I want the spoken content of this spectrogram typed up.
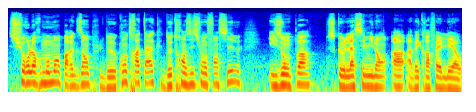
sur leur moment, par exemple, de contre-attaque, de transition offensive, ils n'ont pas ce que l'AC Milan a avec Raphaël Leao.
